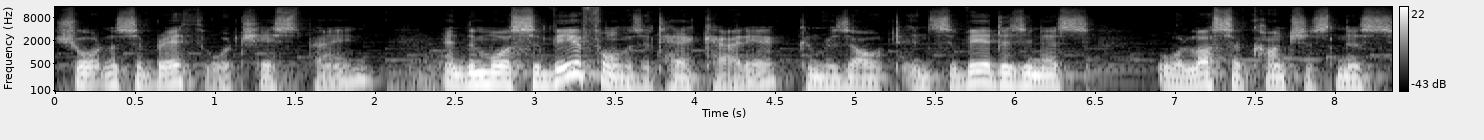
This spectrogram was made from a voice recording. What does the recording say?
shortness of breath, or chest pain. And the more severe forms of tachycardia can result in severe dizziness or loss of consciousness,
